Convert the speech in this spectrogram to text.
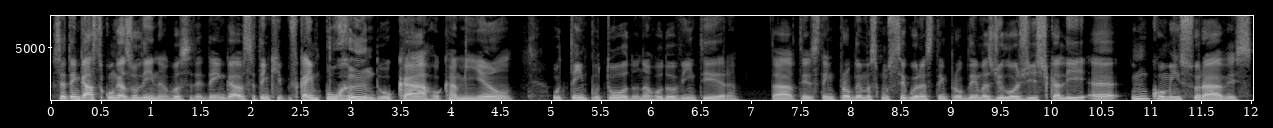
Você tem gasto com gasolina, você tem, você tem que ficar empurrando o carro, o caminhão, o tempo todo, na rodovia inteira. Tá? Você tem problemas com segurança, tem problemas de logística ali é, incomensuráveis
